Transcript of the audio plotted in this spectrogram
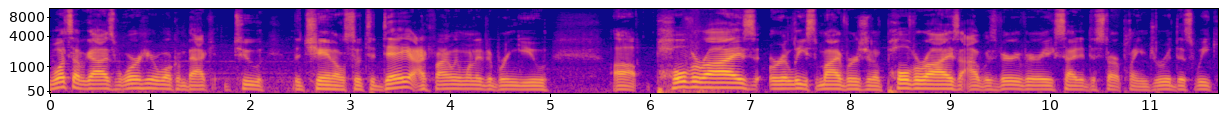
What's up guys, War here, welcome back to the channel. So today I finally wanted to bring you uh, Pulverize, or at least my version of Pulverize. I was very, very excited to start playing Druid this week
